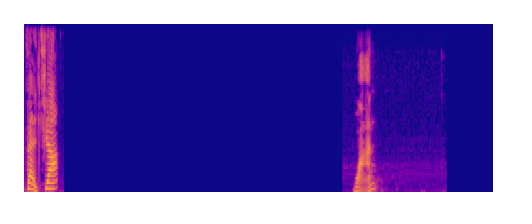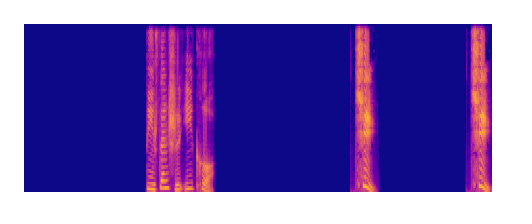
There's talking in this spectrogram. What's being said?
在家玩。第三十一课，去，去，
